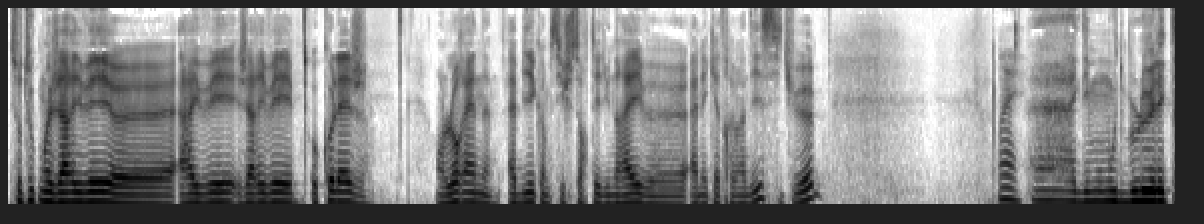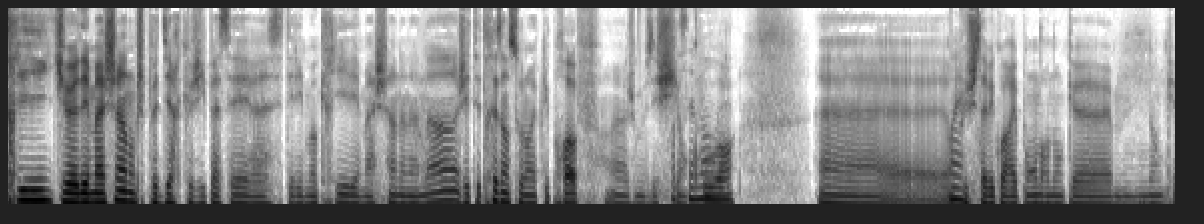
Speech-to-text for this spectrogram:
Surtout que moi j'arrivais, euh, arrivé, j'arrivais au collège en Lorraine, habillé comme si je sortais d'une rave euh, années 90, si tu veux, Ouais. Euh, avec des moumoutes bleues électriques, euh, des machins. Donc je peux te dire que j'y passais, euh, c'était les moqueries, les machins, nanana. J'étais très insolent avec les profs, je me faisais chier en cours. ouais. En plus, je savais quoi répondre, donc, donc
